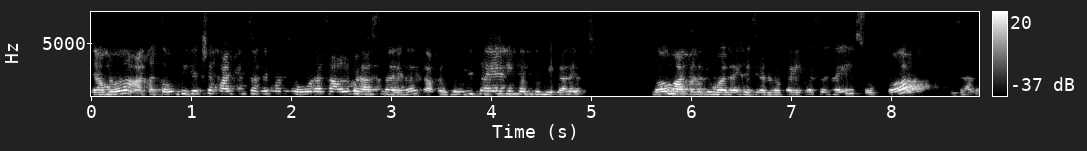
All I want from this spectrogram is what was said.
त्यामुळं आता चौथी पेक्षा पाचवीचा पेपर थोडासा अवघड असणार आहे बरं का. पण तेवढी तयारी पण तुम्ही करायची. मग मात्र तुम्हाला हे सर्व काही कसं जाईल सोपं झालं.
